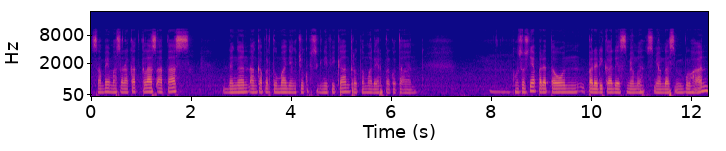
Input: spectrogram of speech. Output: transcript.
sampai masyarakat kelas atas dengan angka pertumbuhan yang cukup signifikan terutama daerah perkotaan. Khususnya pada tahun pada dekade 1990-an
